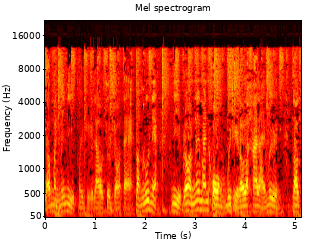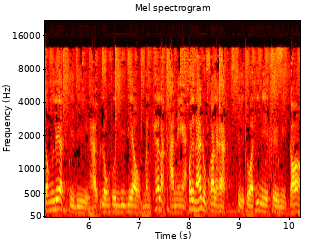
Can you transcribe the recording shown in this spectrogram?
แล้วมันไม่หนีบมือถือเราจนจอแตก บางรุ่นเนี่ยหนีบแล้วมันไม่มั่นคง มือถือเราราคาหลายหมื่น เราต้องเลือกดีๆนะครับ ลงทุนดีเดียวมันแค่หลักพันเองเพราะฉะนั้นอุปกรณ์หลักๆสี่ตัวที่มีคือมีกล้อง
